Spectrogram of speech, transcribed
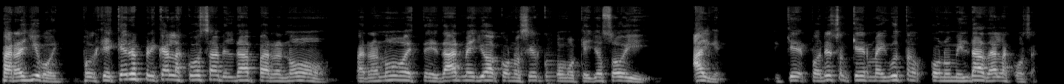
Para allí voy, porque quiero explicar las cosas, ¿verdad? Para no, para no este, darme yo a conocer como que yo soy alguien. Que, por eso que me gusta con humildad dar las cosas.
